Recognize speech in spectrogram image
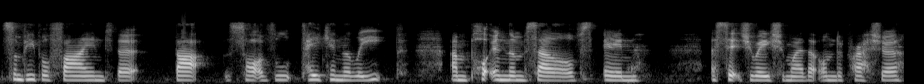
some people find that that sort of taking the leap and putting themselves in a situation where they're under pressure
